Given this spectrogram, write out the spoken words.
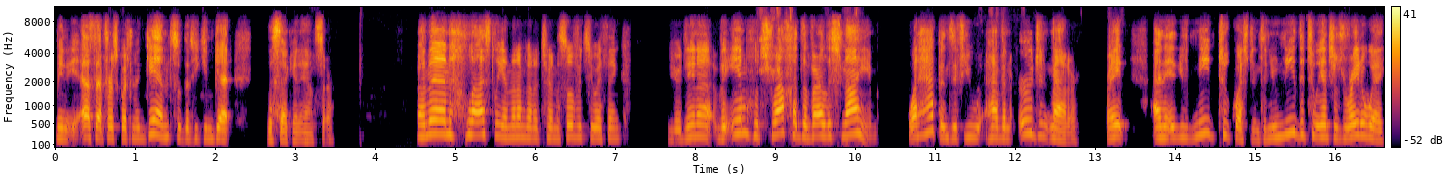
mean ask that first question again so that he can get the second answer. And then lastly, and then I'm going to turn this over to you, I think, lishnayim. What happens if you have an urgent matter, right? And you need two questions and you need the two answers right away.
